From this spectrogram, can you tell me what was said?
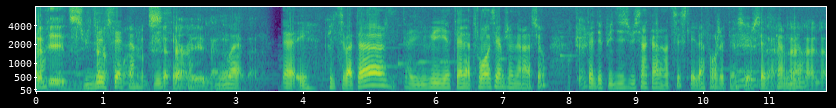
Vous aviez 18 ans. à ce 17 ans. moment-là. 17 ans. Et là, là, Ouais. là, là, là. Et cultivateur. Lui, il était la troisième génération. OK. C'était depuis 1846. Les Laforge étaient sur cette là, ferme-là. là, là, là, là,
